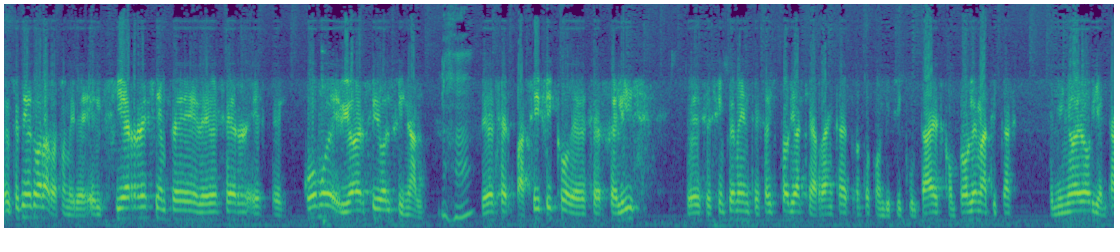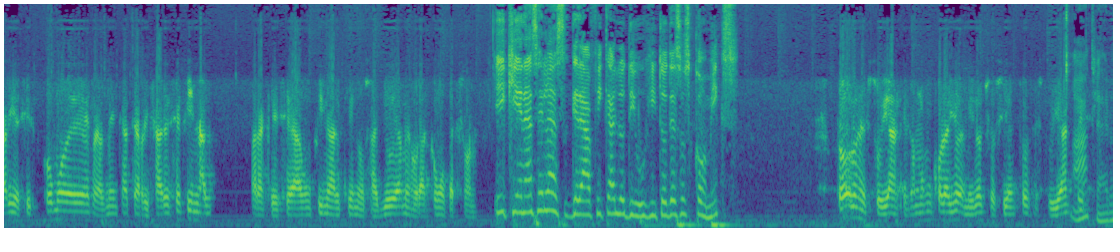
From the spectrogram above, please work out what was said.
Usted tiene toda la razón, mire, el cierre siempre debe ser este, cómo debió haber sido el final. Ajá. Debe ser pacífico, debe ser feliz, debe ser simplemente esa historia que arranca de pronto con dificultades, con problemáticas. El niño debe orientar y decir cómo debe realmente aterrizar ese final para que sea un final que nos ayude a mejorar como persona. ¿Y quién hace las gráficas, los dibujitos de esos cómics? Todos los estudiantes, somos un colegio de 1800 estudiantes. Ah, claro.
